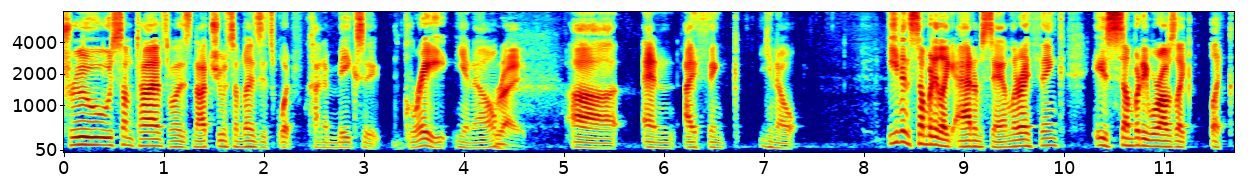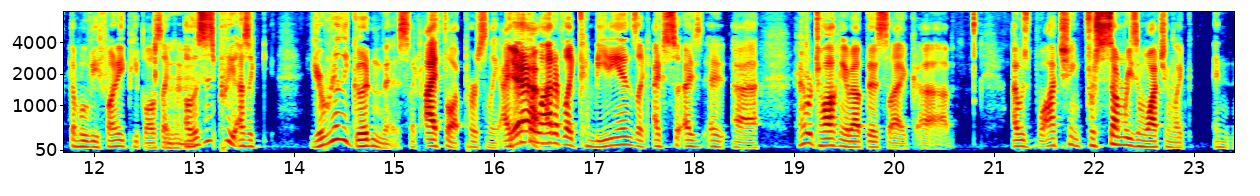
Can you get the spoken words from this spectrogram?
true sometimes. Sometimes it's not true, and sometimes it's what kind of makes it great. You know, Right. uh, and I think you know, even somebody like Adam Sandler, I think, is somebody where I was like, like the movie Funny People. I was like, oh, Mhm. this is pretty. I was like, you're really good in this. Like I thought personally, I think a lot of like comedians, like I've, I, I, uh, I remember talking about this. Like uh, I was watching for some reason watching like an.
